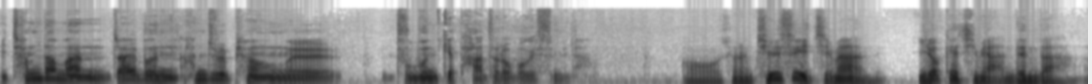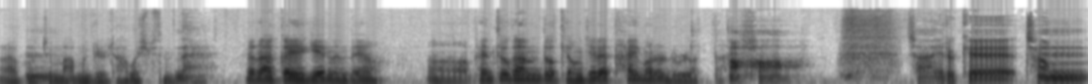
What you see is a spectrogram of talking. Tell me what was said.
이 참담한 짧은 한 줄 평을 두 분께 다 들어보겠습니다. 어, 저는 질 수 있지만 이렇게 지면 안 된다라고 음. 좀 마무리를 하고 싶습니다. 네. 저는 아까 얘기했는데요. 어, 벤투 감독 경질의 타이머를 눌렀다. 아하. 자, 이렇게 참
